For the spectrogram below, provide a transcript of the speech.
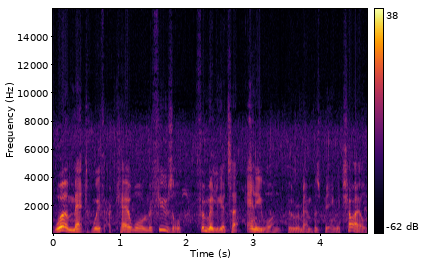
were met with a careworn refusal familiar to anyone who remembers being a child.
